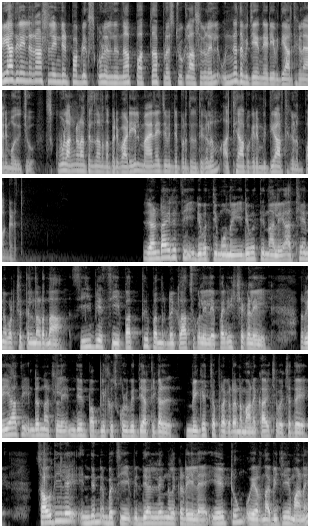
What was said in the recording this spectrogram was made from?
റിയാദിലെ ഇന്റർനാഷണൽ ഇന്ത്യൻ പബ്ലിക് സ്കൂളിൽ നിന്ന് പത്ത് പ്ലസ് ടു ക്ലാസുകളിൽ ഉന്നത വിജയം നേടിയ വിദ്യാർത്ഥികളെ അനുമോദിച്ചു. സ്കൂൾ അങ്കണത്തിൽ നടന്ന പരിപാടിയിൽ മാനേജ്മെന്റ് പ്രതിനിധികളും അധ്യാപകരും വിദ്യാർത്ഥികളും പങ്കെടുത്തു. രണ്ടായിരത്തി ഇരുപത്തിമൂന്ന് ഇരുപത്തിനാല് അധ്യയന വർഷത്തിൽ നടന്ന സി ബി എസ് ഇ പത്ത് പന്ത്രണ്ട് ക്ലാസുകളിലെ പരീക്ഷകളിൽ Riyadh international Indian public school വിദ്യാർത്ഥികൾ മികച്ച പ്രകടനമാണ് കാഴ്ചവെച്ചത്. സൗദിയിലെ ഇന്ത്യൻ എംബസി വിദ്യാലയങ്ങൾക്കിടയിലെ ഏറ്റവും ഉയർന്ന വിജയമാണ്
